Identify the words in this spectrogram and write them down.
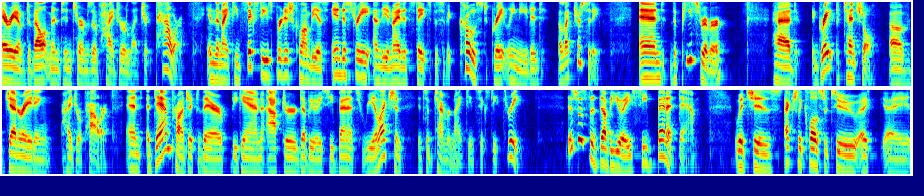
area of development in terms of hydroelectric power. In the 1960s, British Columbia's industry and the United States Pacific coast greatly needed electricity. And the Peace River had great potential of generating hydropower. And a dam project there began after W.A.C. Bennett's reelection in September 1963. This was the W.A.C. Bennett Dam, which is actually closer to a, a,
